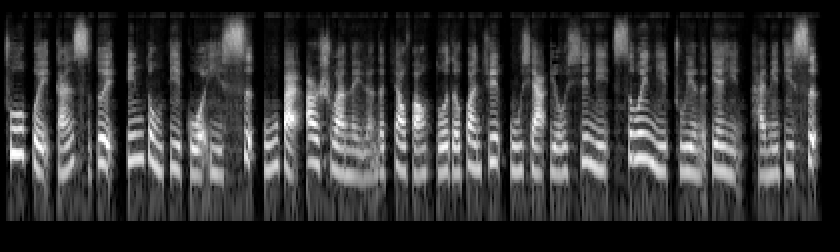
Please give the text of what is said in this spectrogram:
捉鬼敢死队》《冰冻帝国》以四五百二十万美元的票房夺得冠军，无暇由悉尼·斯威尼主演的电影排名第四。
